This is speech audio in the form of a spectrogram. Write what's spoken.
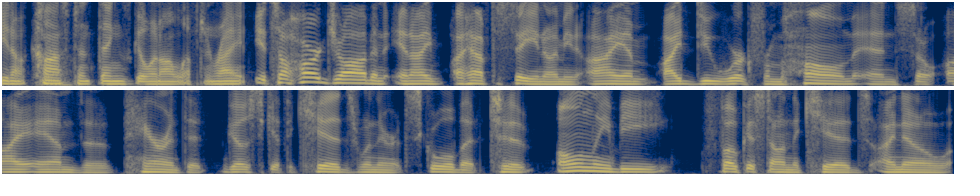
you know constant yeah. things going on left and right it's a hard job and, and I, I have to say you know i mean i am i do work from home and so i am the parent that goes to get the kids when they're at school but to only be focused on the kids. I know,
